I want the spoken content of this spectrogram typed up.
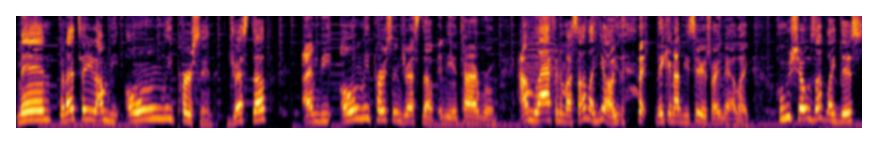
Man, when I tell you I'm the only person dressed up, I'm the only person dressed up in the entire room. I'm laughing to myself. I'm like, yo, they cannot be serious right now. Like, who shows up like this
